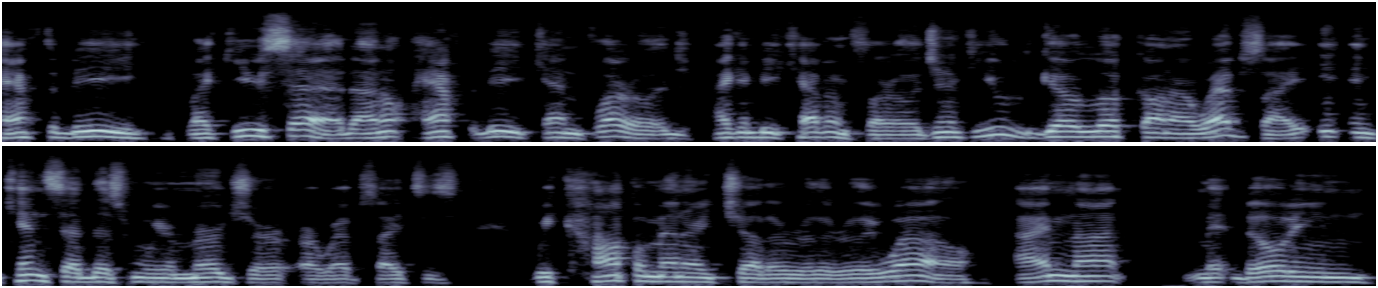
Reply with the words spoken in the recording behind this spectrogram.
have to be, like you said, I don't have to be Ken Flerlage. I can be Kevin Flerlage. And if you go look on our website, and Ken said this when we merged our, our websites, is we complement each other really, really well. I'm not building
